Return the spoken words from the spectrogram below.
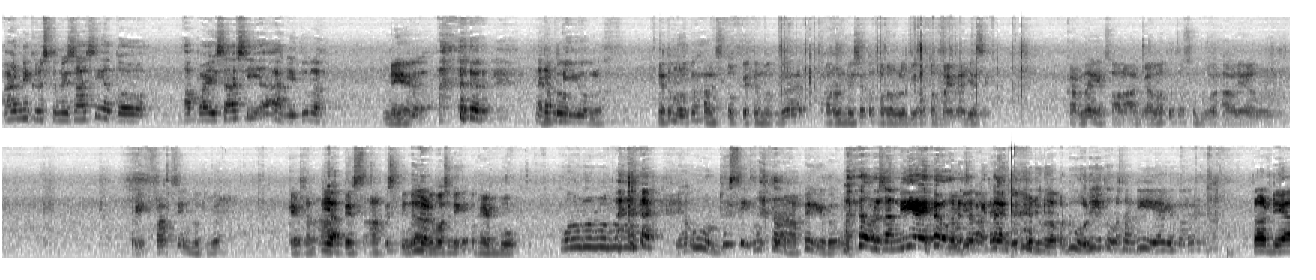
ah ini kristenisasi atau apaisasi ah gitulah. iya Kadang Itu- bingung loh. itu menurut gue hal stupid yang menurut gue orang Indonesia tuh perlu lebih open mind aja sih karena ya soal agama tuh tuh sebuah hal yang privat sih menurut gue kayak misalnya Iya. artis artis pindah Bener. agama sedikit tuh heboh wah lu lu lu lu. ya udah sih lu kenapa gitu urusan dia ya Mau dia urusan kita. juga, gue juga gak peduli itu urusan dia gitu kan Kalau dia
